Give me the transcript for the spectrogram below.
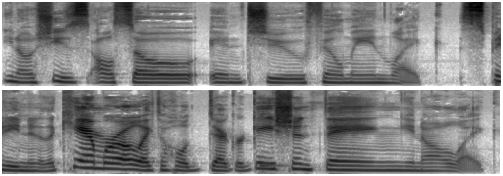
you know she's also into filming like spitting into the camera, like the whole degradation thing. You know, like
